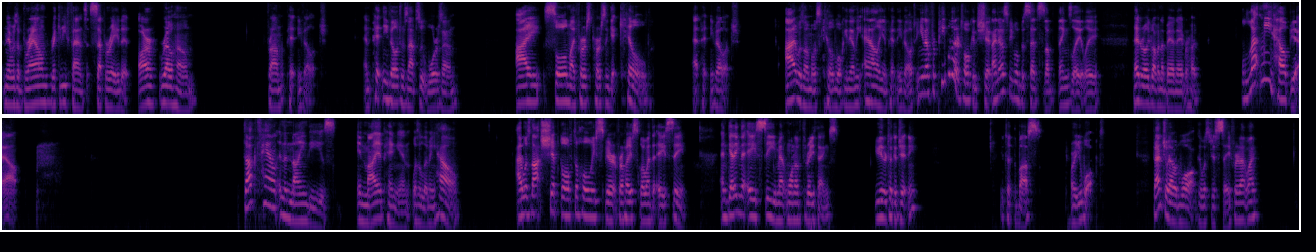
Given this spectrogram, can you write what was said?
And there was a brown rickety fence that separated our row home from Pitney Village. And Pitney Village was an absolute war zone. I saw my first person get killed at Pitney Village. I was almost killed walking down the alley in Pitney Village. And you know, for people that are talking shit, I know some people have said some things lately that really grew up in a bad neighborhood. Let me help you out. Ducktown in the 90s, in my opinion, was a living hell. I was not shipped off to Holy Spirit for high school. I went to AC. And getting the AC meant one of three things. You either took a jitney, you took the bus, or you walked. Eventually, I would walk. It was just safer that way.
